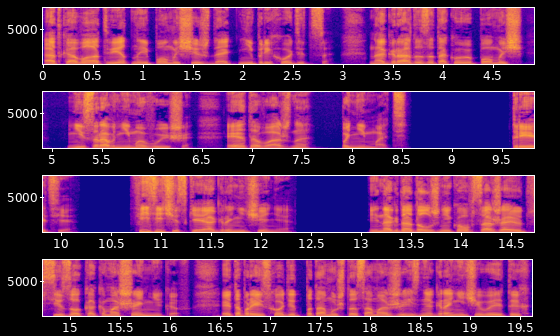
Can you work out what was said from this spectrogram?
от кого ответной помощи ждать не приходится. Награда за такую помощь несравнимо выше. Это важно понимать. Третье. Физические ограничения. Иногда должников сажают в СИЗО как мошенников. Это происходит потому, что сама жизнь ограничивает их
